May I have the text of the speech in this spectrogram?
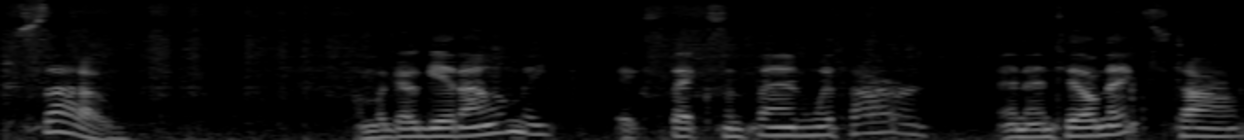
So, I'm going to go get Omi. Expect some fun with her. And until next time.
